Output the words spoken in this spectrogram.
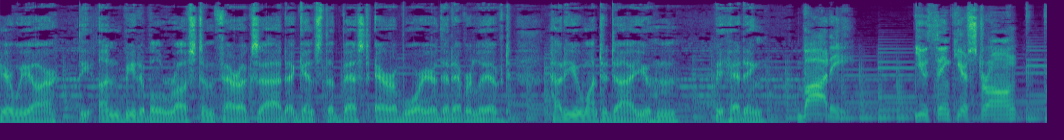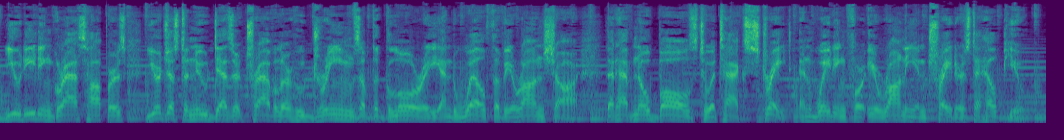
Here we are, the unbeatable Rostam Farrokhzad against the best Arab warrior that ever lived. How do you want to die, you hmm? Beheading? Body. You think you're strong? You'd eating grasshoppers? You're just a new desert traveler who dreams of the glory and wealth of Iran Shah that have no balls to attack straight and waiting for Iranian traitors to help you.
